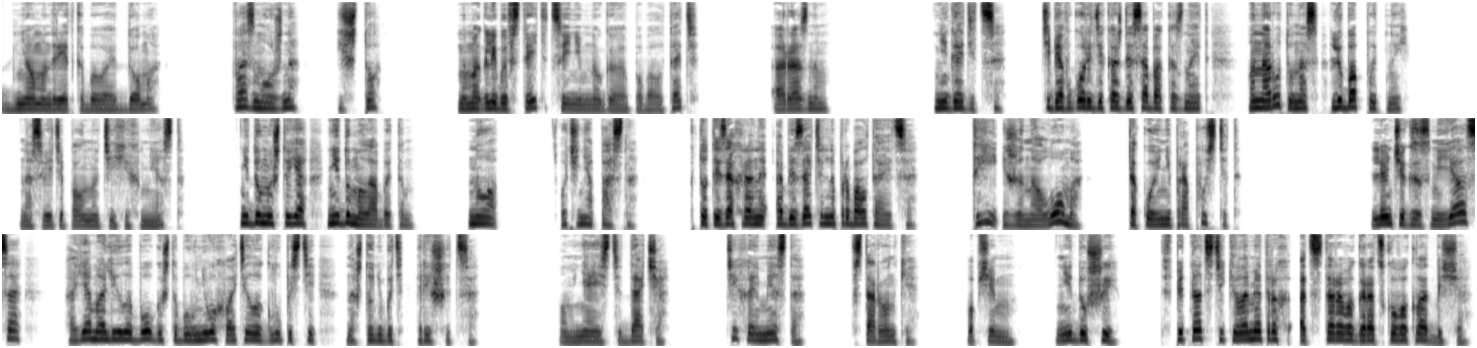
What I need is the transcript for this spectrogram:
Днем он редко бывает дома. Возможно. И что? Мы могли бы встретиться и немного поболтать о разном. Не годится. Тебя в городе каждая собака знает, а народ у нас любопытный. На свете полно тихих мест. Не думаю, что я не думала об этом. Но очень опасно. Кто-то из охраны обязательно проболтается. Ты и жена Лома такое не пропустят. Ленчик засмеялся, а я молила Бога, чтобы у него хватило глупости на что-нибудь решиться. У меня есть дача. Тихое место, в сторонке. В общем, ни души. В 15 километрах от старого городского кладбища.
